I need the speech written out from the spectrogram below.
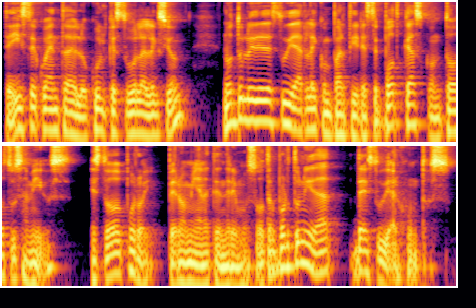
¿Te diste cuenta de lo cool que estuvo la lección? No te olvides de estudiarla y compartir este podcast con todos tus amigos. Es todo por hoy, pero mañana tendremos otra oportunidad de estudiar juntos.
